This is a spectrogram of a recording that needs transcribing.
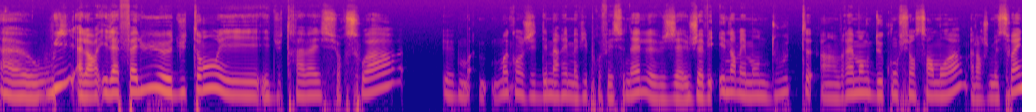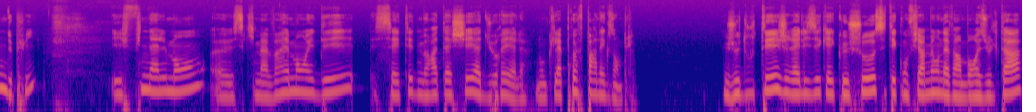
Euh, oui, alors il a fallu euh, du temps et, et du travail sur soi. Euh, moi, moi, quand j'ai démarré ma vie professionnelle, j'a- j'avais énormément de doutes, un vrai manque de confiance en moi. Alors je me soigne depuis. Et finalement, ce qui m'a vraiment aidé, ça a été de me rattacher à du réel. Donc la preuve par l'exemple. Je doutais, j'ai réalisé quelque chose, c'était confirmé, on avait un bon résultat.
